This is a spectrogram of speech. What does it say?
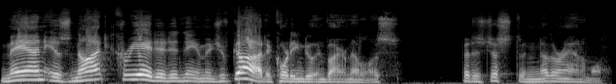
man is not created in the image of God, according to environmentalists, but is just another animal.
